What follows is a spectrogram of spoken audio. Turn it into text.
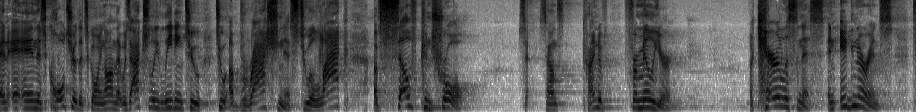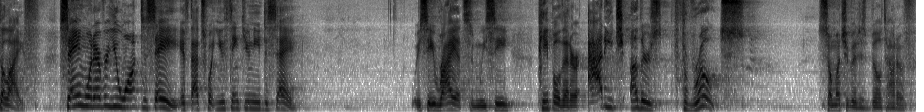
and in this culture that's going on that was actually leading to, to a brashness, to a lack of self control. Sounds kind of familiar. A carelessness, an ignorance to life. Saying whatever you want to say if that's what you think you need to say. We see riots and we see people that are at each other's throats. So much of it is built out of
